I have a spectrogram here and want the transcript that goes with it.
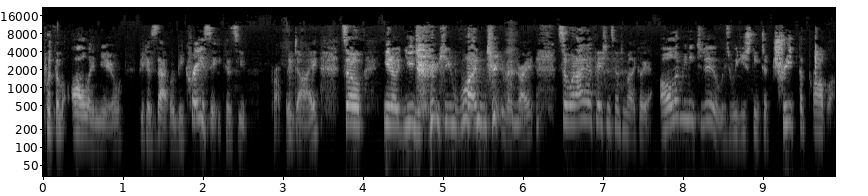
put them all in you because that would be crazy because you probably die. So, you know, you do you one treatment, right? So when I have patients come to me like, okay, all that we need to do is we just need to treat the problem.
